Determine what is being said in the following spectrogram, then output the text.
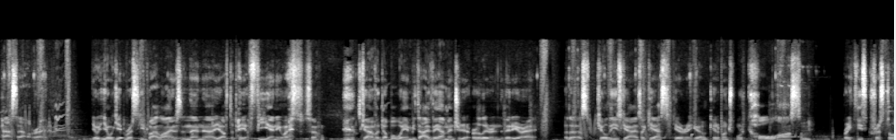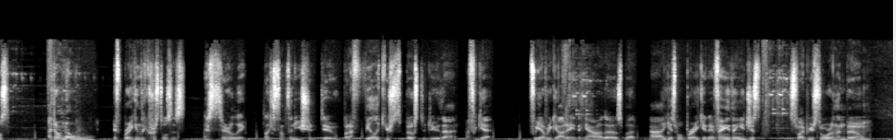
pass out, right? You'll, you'll get rescued by Linus, and then uh, you have to pay a fee anyways. So it's kind of a double whammy. I think I mentioned it earlier in the video, right? But uh, kill these guys, I guess. Here we go. Get a bunch more coal. Awesome. Break these crystals. I don't know if breaking the crystals is necessarily like something you should do, but I feel like you're supposed to do that. I forget if we ever got anything out of those, but I guess we'll break it. If anything, you just swipe your sword and then boom.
